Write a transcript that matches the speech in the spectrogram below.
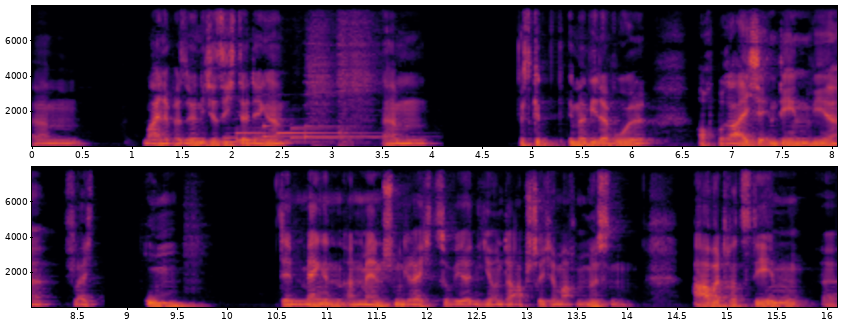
ähm, meine persönliche Sicht der Dinge. Ähm, es gibt immer wieder wohl auch Bereiche, in denen wir vielleicht um den Mengen an Menschen gerecht zu werden, hier unter Abstriche machen müssen. Aber trotzdem äh,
